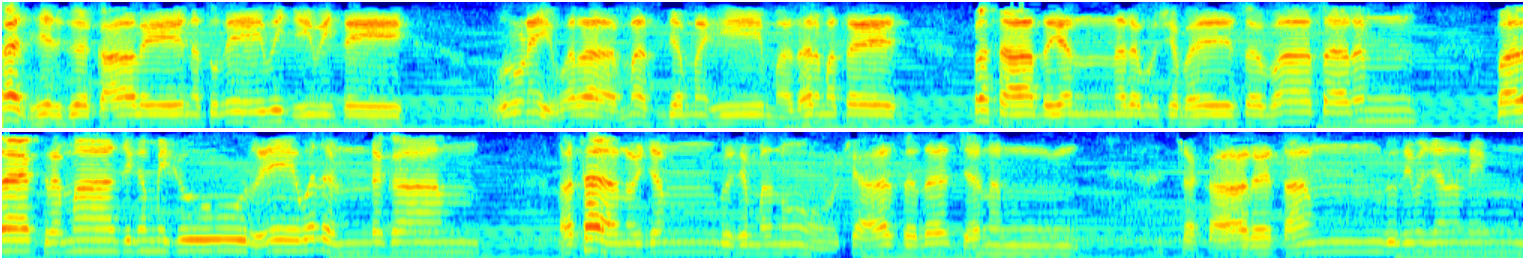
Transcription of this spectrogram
अदीर्घकालेन तु देवि जीविते। वरुणैवरा मध्यमहीमधर्मते प्रसादयन्नरवृषभे सवातरम् पराक्रमाजिगमिषूरेव दण्डकान्। अथ अनुजम् वृषमनुशासदर्शनम् चकारतां रुदिमजननीं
